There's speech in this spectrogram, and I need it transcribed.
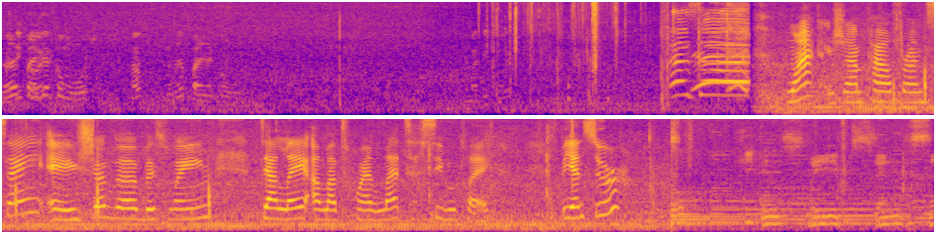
No me parece como vos. No me parece como vos. Moi, je parle français et je veux besoin d'aller à la toilette, s'il vous plaît. Bien sûr. The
